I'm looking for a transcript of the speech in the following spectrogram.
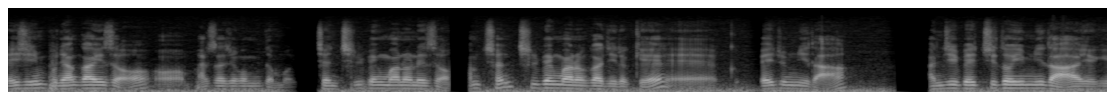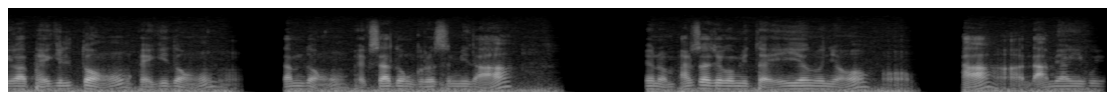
대신 분양가에서 어, 발사제곱미터 뭐 2,700만 원에서 3,700만 원까지 이렇게 빼줍니다. 단지 배치도입니다. 여기가 101동, 102동, 3동, 104동 그렇습니다. 저는 84제곱미터 A형은요, 어, 다 남향이고요.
